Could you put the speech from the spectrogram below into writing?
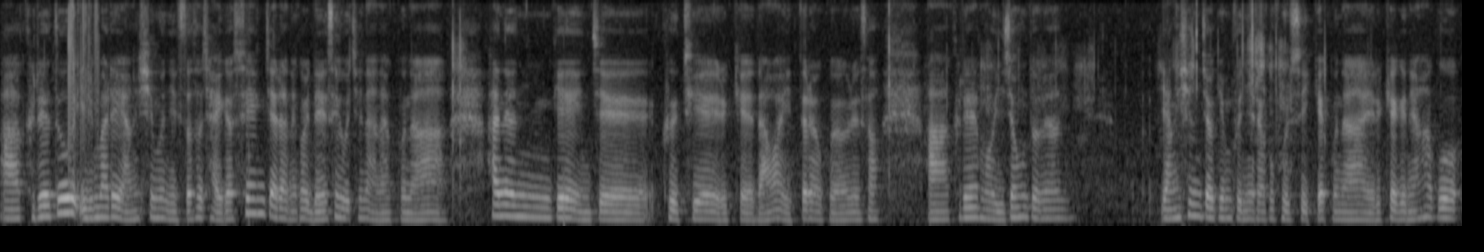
아 그래도 일말의 양심은 있어서 자기가 수행자라는 걸 내세우지는 않았구나 하는 게 이제 그 뒤에 이렇게 나와 있더라고요. 그래서 아 그래 뭐 이 정도면 양심적인 분이라고 볼 수 있겠구나 이렇게 그냥 하고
